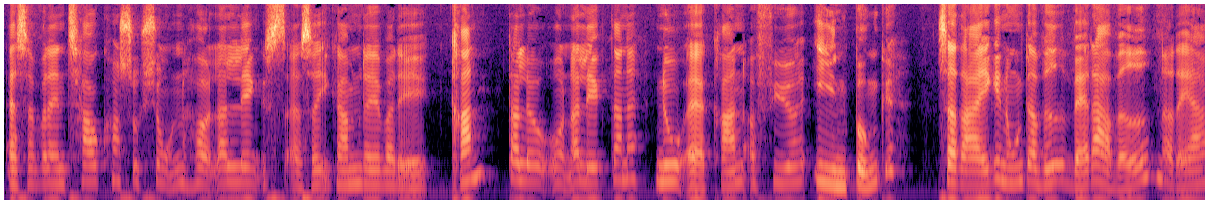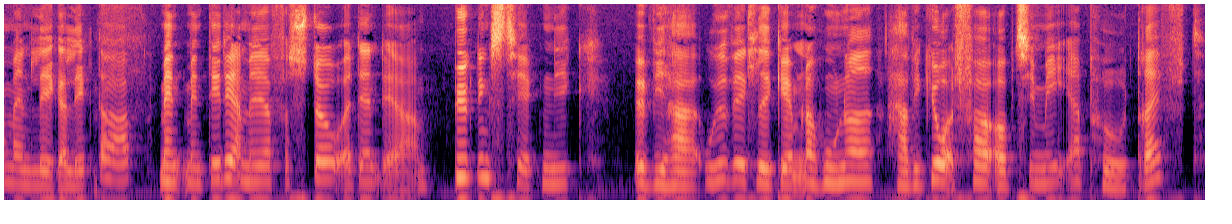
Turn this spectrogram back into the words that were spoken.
Altså, hvordan tagkonstruktionen holder længst. Altså, i gamle dage var det græn, der lå under lægterne. Nu er græn og fyre i en bunke. Så der er ikke nogen, der ved, hvad der er hvad, når det er, at man lægger lægter op. Men, men det der med at forstå, at den der bygningsteknik, øh, vi har udviklet gennem århundrede, har vi gjort for at optimere på drift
